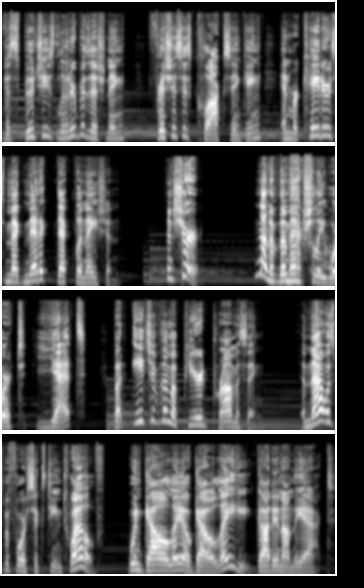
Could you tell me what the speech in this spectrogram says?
Vespucci's lunar positioning, Frisius's clock syncing, and Mercator's magnetic declination. And sure, none of them actually worked yet, but each of them appeared promising. And that was before 1612, when Galileo Galilei got in on the act.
